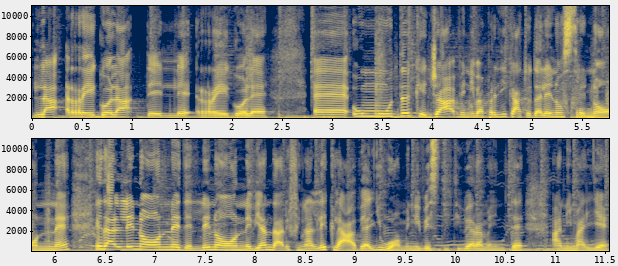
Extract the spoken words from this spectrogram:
la regola delle regole è un mood che già veniva predicato dalle nostre nonne e dalle nonne delle nonne, vi andare fino alle clave agli uomini vestiti veramente animalie.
